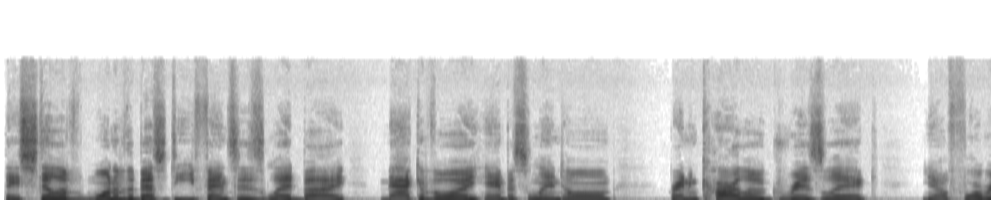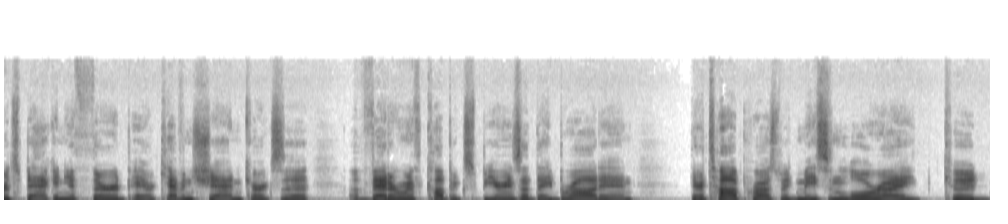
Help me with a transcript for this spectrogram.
They still have one of the best defenses, led by McAvoy, Hampus Lindholm, Brandon Carlo, Grzelcyk. You know, forwards back in your third pair. Kevin Shattenkirk's a, a veteran with cup experience that they brought in. Their top prospect, Mason Lohrei, could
